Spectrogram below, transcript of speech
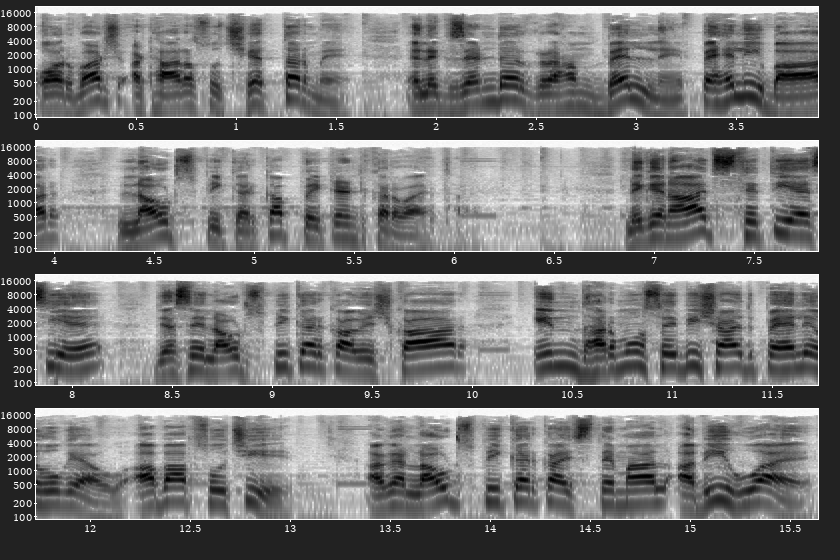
और वर्ष 1876 में एलेक्जेंडर ग्राहम बेल ने पहली बार लाउड स्पीकर का पेटेंट करवाया था। लेकिन आज स्थिति ऐसी है, जैसे लाउड स्पीकर का आविष्कार इन धर्मों से भी शायद पहले हो गया हो। अब आप सोचिए, अगर लाउड स्पीकर का इस्तेमाल अभी हुआ है,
